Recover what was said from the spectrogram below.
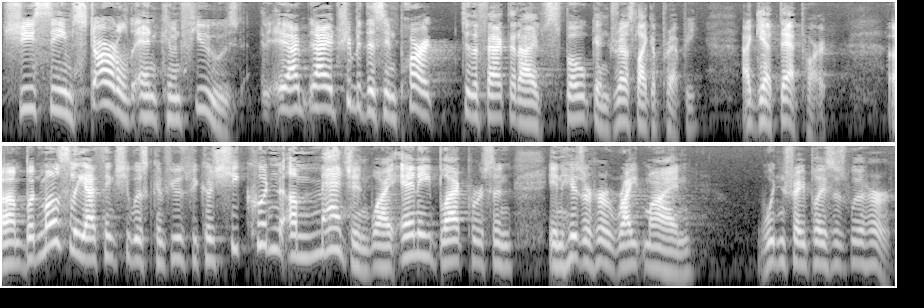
she seemed startled and confused. I, I attribute this in part to the fact that I spoke and dressed like a preppy. I get that part. Um, but mostly, I think she was confused because she couldn't imagine why any black person in his or her right mind wouldn't trade places with her.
